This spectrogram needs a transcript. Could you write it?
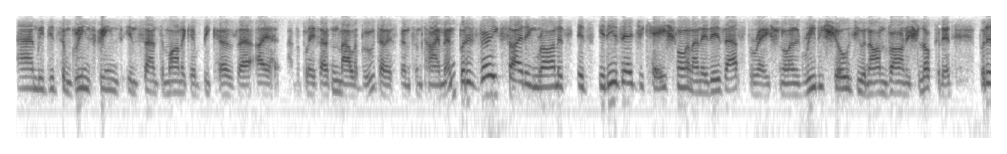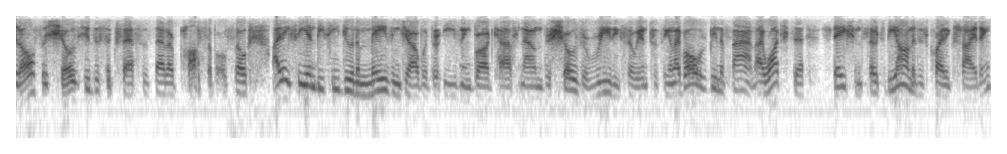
and we did some green screens in Santa Monica because uh, I have a place out in Malibu that I spent some time in. But it's very exciting, Ron. It's it's it is educational and it is aspirational, and it really shows you an unvarnished look at it. But it also shows you the successes that are possible. So I think CNBC do an amazing job with their evening broadcast now, and their shows are really so interesting. And I've always been a fan. I watch the station, so to be on it is quite exciting.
